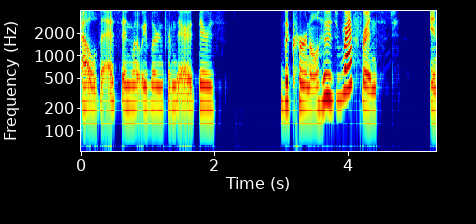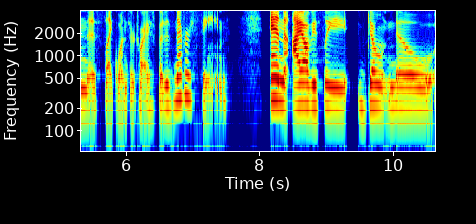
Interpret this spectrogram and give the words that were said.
Elvis and what we learned from there. There's the colonel who's referenced in this like once or twice but is never seen. And I obviously don't know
